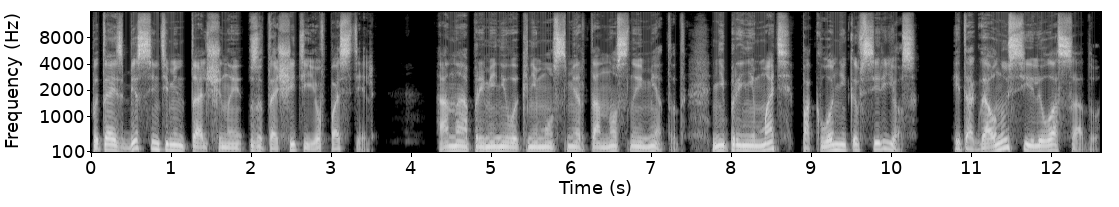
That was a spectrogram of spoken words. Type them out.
пытаясь без сентиментальщины затащить ее в постель. Она применила к нему смертоносный метод — не принимать поклонников всерьез. И тогда он усилил осаду,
